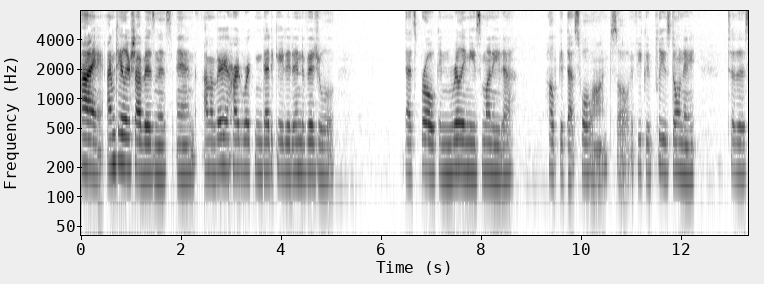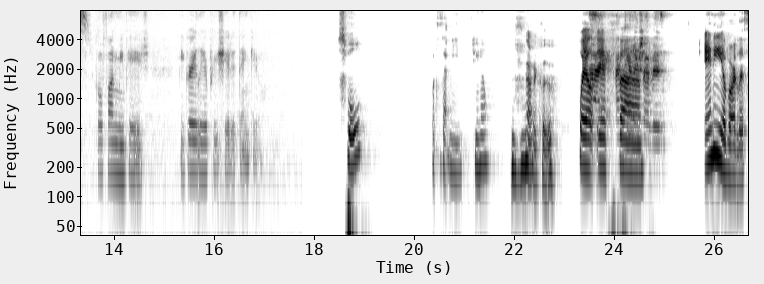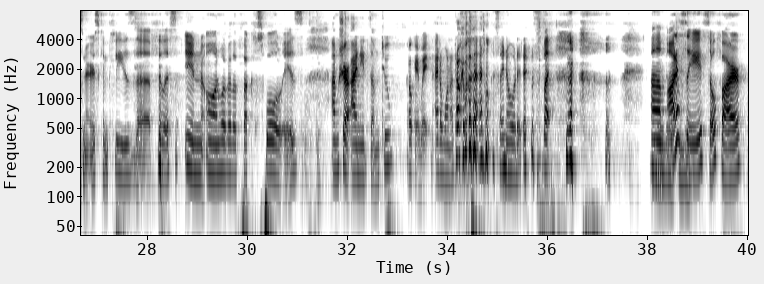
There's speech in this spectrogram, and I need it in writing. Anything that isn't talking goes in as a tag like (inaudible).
Hi, I'm Taylor Schabusiness, and I'm a very hardworking, dedicated individual that's broke and really needs money to help get that swole on. So if you could please donate to this GoFundMe page, be greatly appreciated. Thank you. Swole? What does that mean? Do you know? (laughs) Not a clue. Well, Hi, if I'm Taylor um, Schabusiness. Any of our listeners can please uh, fill us (laughs) in on whatever the fuck swole is, I'm sure I need some too. Okay, wait, I don't want to (laughs) talk about that unless I know what it is. But (laughs) um, honestly, so far,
